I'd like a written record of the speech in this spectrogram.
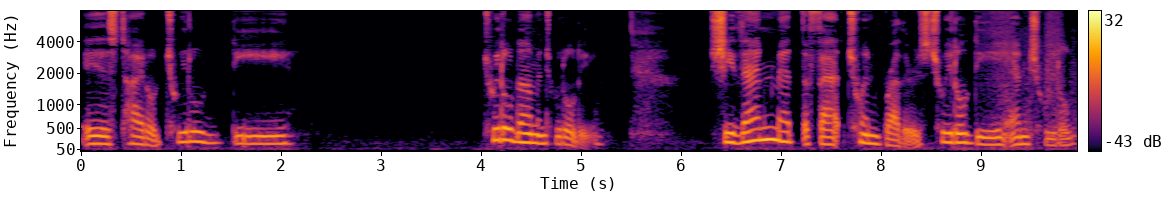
is titled Tweedledee Tweedledum and Tweedledee. She then met the fat twin brothers, Tweedledee and Tweedledum,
